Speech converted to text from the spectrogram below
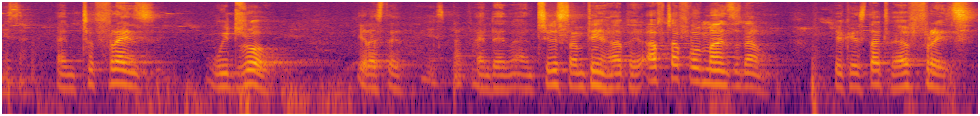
Yes, sir. And to friends, withdraw. You understand? Yes, Papa. And then until something happens, after four months now, you can start to have friends.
